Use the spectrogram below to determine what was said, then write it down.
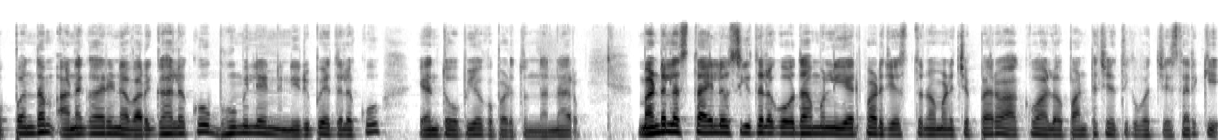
ఒప్పందం అణగారిన వర్గాలకు భూమి లేని నిరుపేదలకు ఎంతో ఉపయోగపడుతుందన్నారు. మండల స్థాయిలో శీతల గోదాములను ఏర్పాటు చేస్తున్నామని చెప్పారు. ఆక్వాలో పంట చేతికి వచ్చేసరికి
